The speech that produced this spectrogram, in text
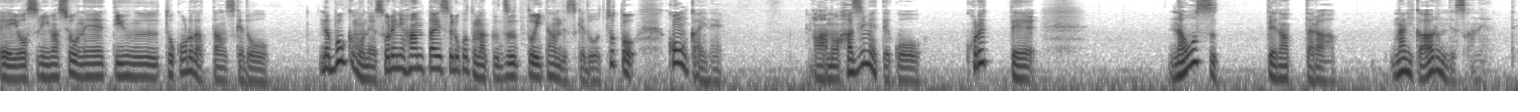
えー、様子見ましょうねっていうところだったんですけど、で僕もね、それに反対することなくずっといたんですけど、ちょっと今回ね、あの、初めてこう、これって、治すってなったら、何かあるんですかねって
